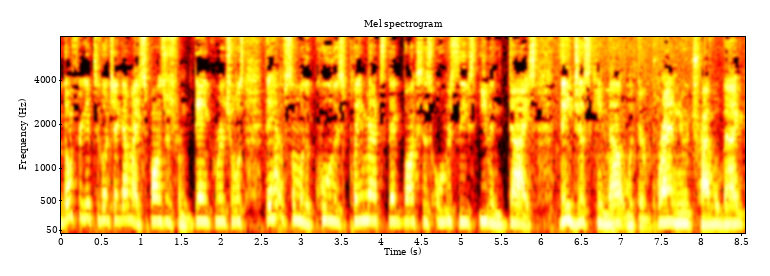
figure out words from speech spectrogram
don't forget to go check out my sponsors from Dank Rituals. They have some of the coolest playmats, deck boxes, oversleeves, even dice. They just came out with their brand new travel bag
